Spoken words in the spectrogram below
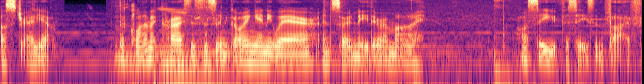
Australia. The climate crisis isn't going anywhere, and so neither am I. I'll see you for season five.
